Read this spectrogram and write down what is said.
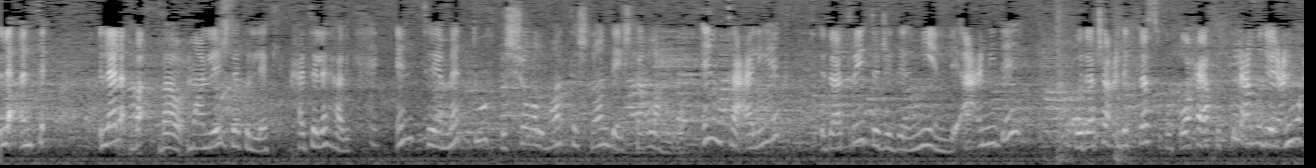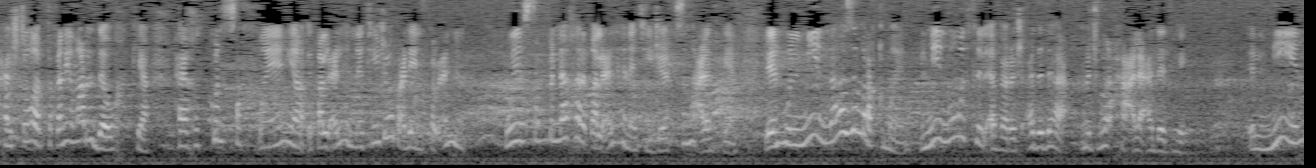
لا انت لا لا ب- ب- ما ليش أقول لك حتى له هذه أنت ما تدوخ بالشغل مالته شلون دا يشتغله هو أنت عليك إذا تريد تجد ال mean لأعمدة وإذا كان عندك ثلاث صفوف هو حيأخذ كل عمودين يعني هو حيشتغل بتقنية ما راح يدوخك اياه حيأخذ كل صفين يطلع لها النتيجة وبعدين يطلع لها ويا الصف الآخر يطلع لها نتيجة يقسمها على اثنين. لأن هو ال mean لازم رقمين ال mean مو مثل ال average عددها مجموعها على عددها. ال mean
